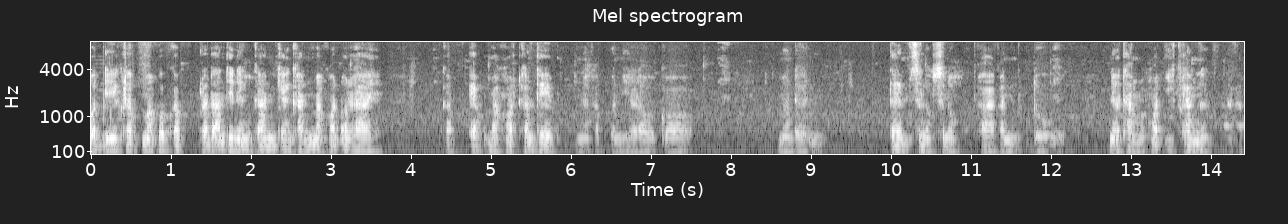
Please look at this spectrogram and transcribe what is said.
วัสดีครับมาพบกับกระดานที่หนึ่งการแข่งขันหมากฮอตออนไลน์ กับแอปหมากฮอตขั้นเทพนะครับ วันนี้เราก็มาเดินแต้มสนุกสนุกพากันดูแนวทางหมากฮอตอีกครั้งหนึ่งนะครับ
